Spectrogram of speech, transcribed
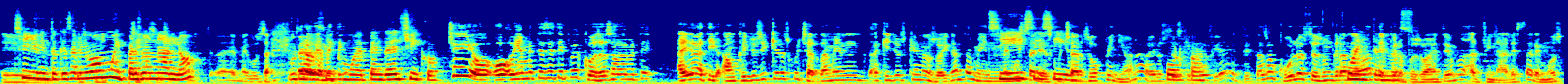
eh, Sí, yo siento que es algo muy sí, sí, personal, sí, ¿no? eh, me gusta. O pero sea, obviamente como depende del chico. Sí, o- obviamente ese tipo de cosas, obviamente hay que debatir, aunque yo sí quiero escuchar también, aquellos que nos oigan también me gustaría escuchar su opinión, a ver ustedes qué prefieren, tetas o culo, esto es un gran debate, pero pues obviamente al final estaremos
